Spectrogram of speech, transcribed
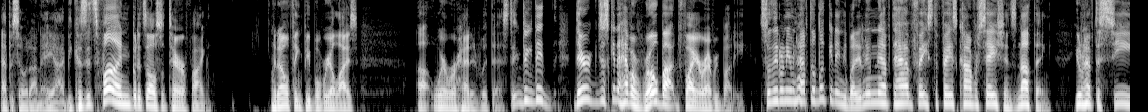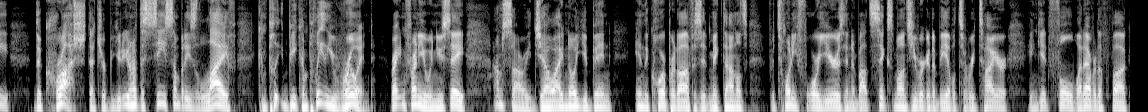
episode on AI because it's fun, but it's also terrifying. I don't think people realize uh, where we're headed with this. They, they, they're just going to have a robot fire everybody. So they don't even have to look at anybody. They don't even have to have face to face conversations, nothing. You don't have to see the crush that you're, you don't have to see somebody's life complete, be completely ruined right in front of you when you say, I'm sorry, Joe, I know you've been in the corporate office at McDonald's for 24 years. In about six months, you were going to be able to retire and get full whatever the fuck.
